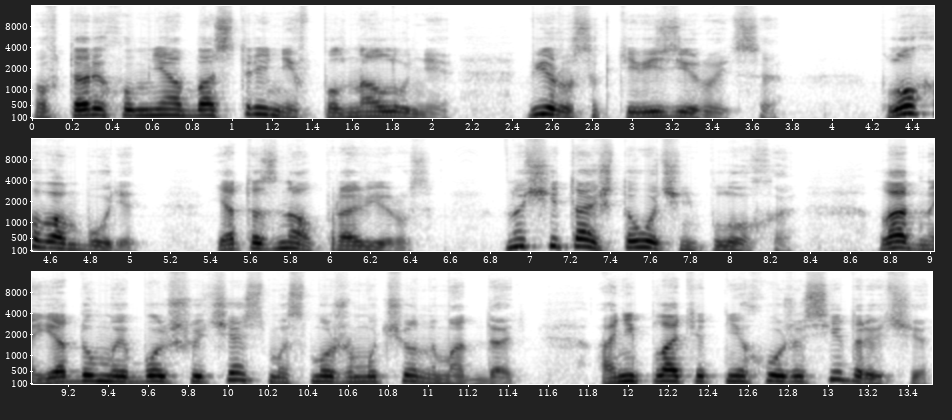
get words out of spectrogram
Во-вторых, у меня обострение в полнолуние. Вирус активизируется». «Плохо вам будет?» Я-то знал про вирус. Но считай, что очень плохо. Ладно, я думаю, большую часть мы сможем ученым отдать. Они платят не хуже Сидоровича,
